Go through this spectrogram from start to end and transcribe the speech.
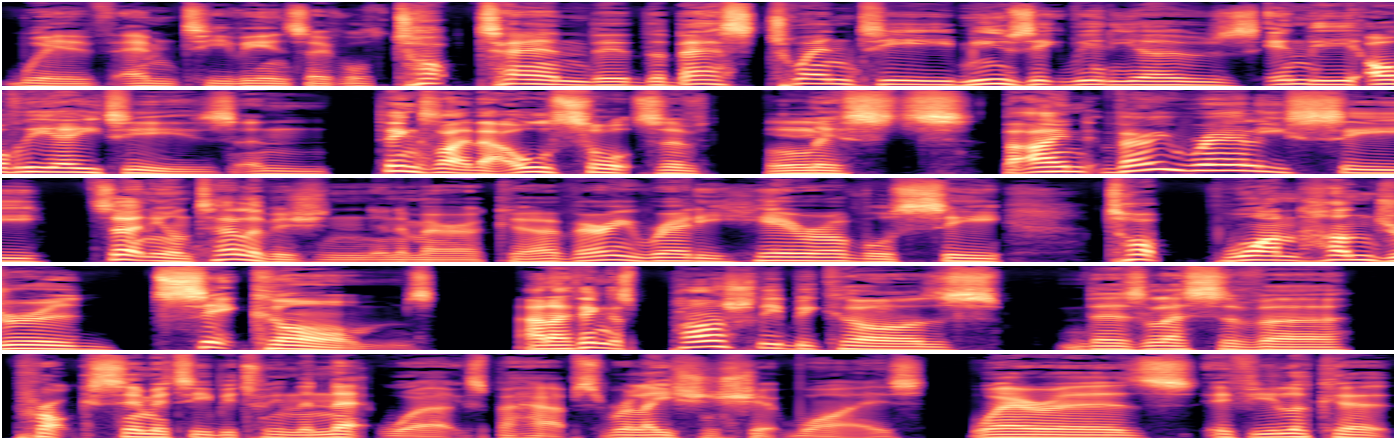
with MTV and so forth, top 10, the, the best 20 music videos in the of the 80s and things like that, all sorts of lists. But I very rarely see, certainly on television in America, I very rarely hear of or see top 100 sitcoms. And I think it's partially because there's less of a proximity between the networks, perhaps relationship wise. Whereas if you look at,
